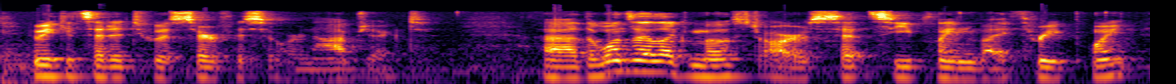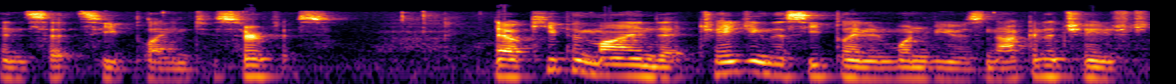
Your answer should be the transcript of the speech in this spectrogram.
and we can set it to a surface or an object. Uh, the ones I like most are set C-plane by three point and set C-plane to surface. Now keep in mind that changing the C-plane in one view is not going to change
